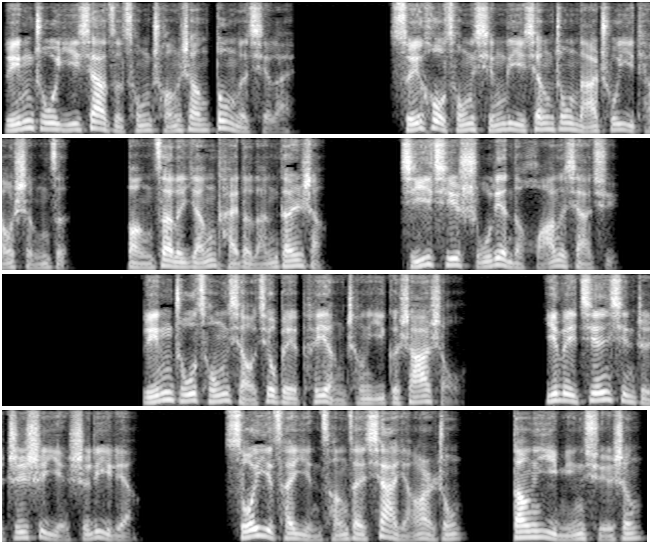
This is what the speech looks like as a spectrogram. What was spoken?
灵竹一下子从床上蹦了起来。随后，从行李箱中拿出一条绳子，绑在了阳台的栏杆上，极其熟练的滑了下去。灵竹从小就被培养成一个杀手，因为坚信着知识也是力量，所以才隐藏在夏阳二中当一名学生。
